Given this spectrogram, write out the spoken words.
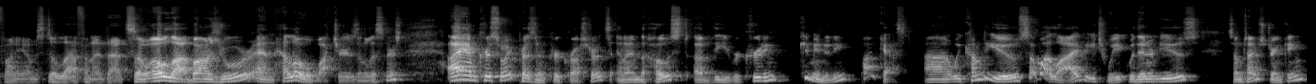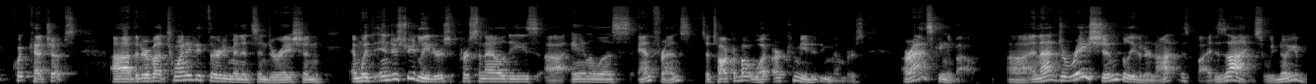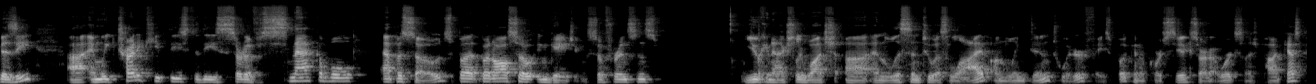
Funny. I'm still laughing at that. So, hola, bonjour, and hello, watchers and listeners. I am Chris Hoyt, president of CareerXroads, and I'm the host of the Recruiting Community Podcast. Uh, we come to you somewhat live each week with interviews, sometimes drinking, quick catch ups uh, that are about 20 to 30 minutes in duration, and with industry leaders, personalities, uh, analysts, and friends to talk about what our community members are asking about. Uh, and that duration, believe it or not, is by design. So we know you're busy. Uh, and we try to keep these to these sort of snackable episodes, but but also engaging. So, for instance, you can actually watch uh, and listen to us live on LinkedIn, Twitter, Facebook, and of course cxr.org/podcast,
